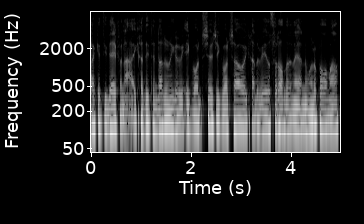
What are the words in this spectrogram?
vaak het idee van, nou, ik ga dit en dat doen. Ik, ik word zus, ik word zo, ik ga de wereld veranderen. Nou ja, noem maar op allemaal.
